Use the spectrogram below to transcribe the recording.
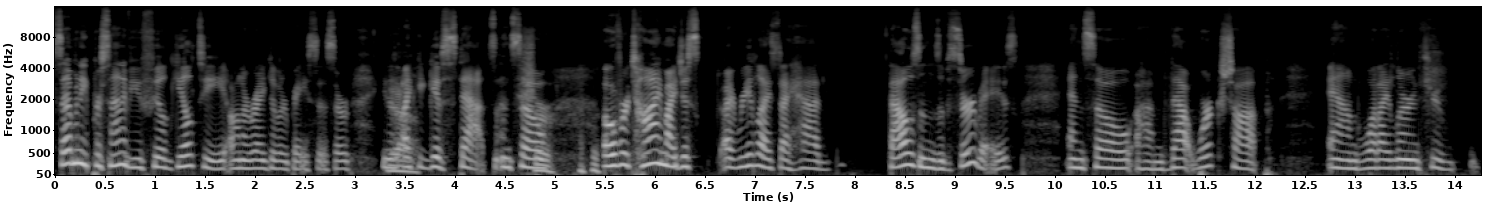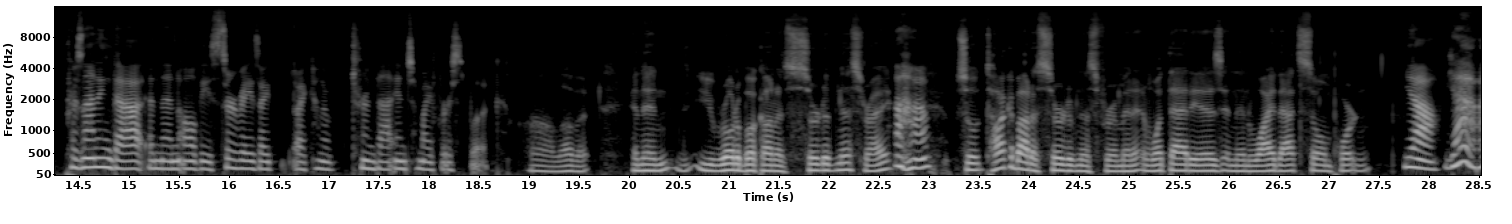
70% of you feel guilty on a regular basis or you know i could give stats and so Sure. over time i just i realized i had thousands of surveys and so um, that workshop and what i learned through presenting that and then all these surveys i, I kind of turned that into my first book Oh, I love it. And then you wrote a book on assertiveness, right? uh-huh So talk about assertiveness for a minute and what that is and then why that's so important. Yeah, yeah.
